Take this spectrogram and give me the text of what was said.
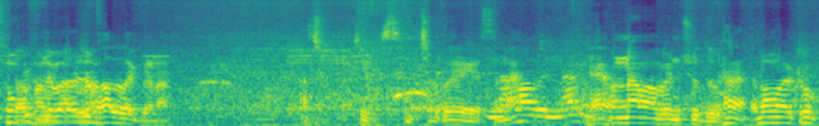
স্মোকি ফ্লেভার ভালো আসবে ভালো লাগবে না। আচ্ছা ঠিক আছে আচ্ছা হয়ে গেছে না? এখন নামাবেন শুধু। হ্যাঁ মোমো একটু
